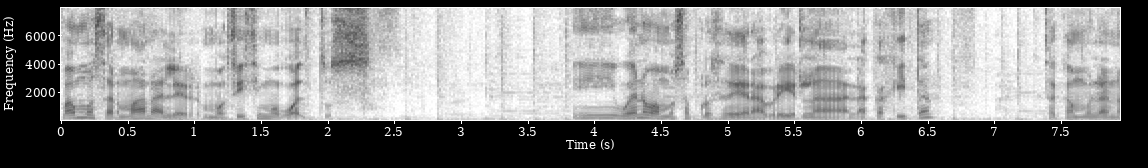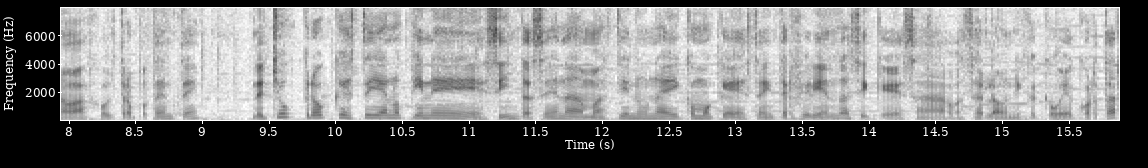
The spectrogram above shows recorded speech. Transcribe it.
Vamos a armar al hermosísimo Voltus. Y bueno, vamos a proceder a abrir la, la cajita. Sacamos la navaja ultra potente. De hecho, creo que este ya no tiene cintas, ¿eh? Nada más tiene una ahí como que está interfiriendo, así que esa va a ser la única que voy a cortar.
